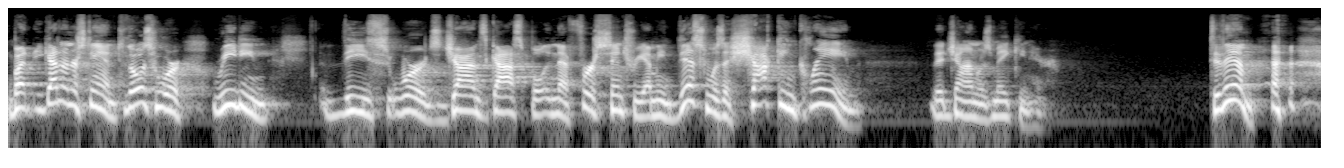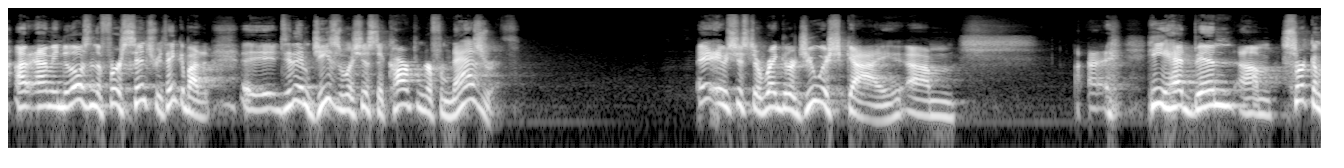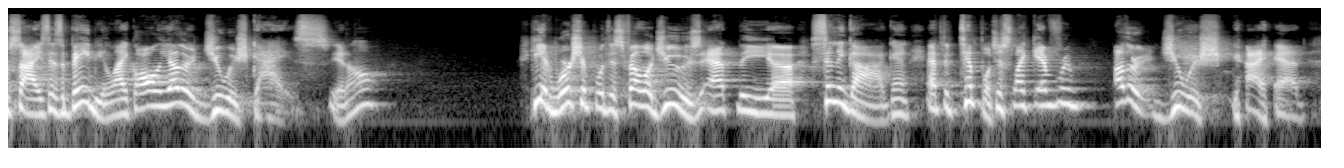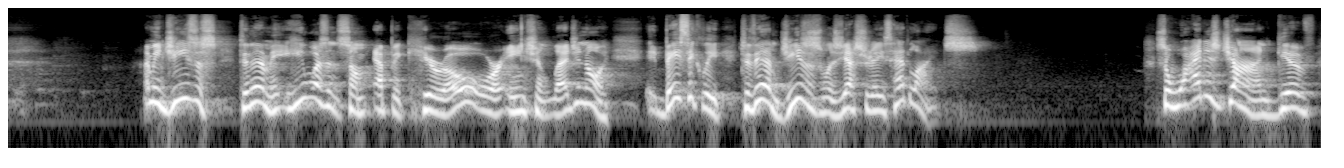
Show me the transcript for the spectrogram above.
But you got to understand, to those who are reading these words, John's gospel in that first century, I mean, this was a shocking claim that John was making here. To them, I, mean, to those in the first century, think about it. Uh, to them, Jesus was just a carpenter from Nazareth. It was just a regular Jewish guy. Um, he had been um, circumcised as a baby, like all the other Jewish guys, you know? He had worshiped with his fellow Jews at the uh, synagogue and at the temple, just like every other Jewish guy had. I mean, Jesus, to them, he wasn't some epic hero or ancient legend. No, basically, to them, Jesus was yesterday's headlines. So, why does John give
